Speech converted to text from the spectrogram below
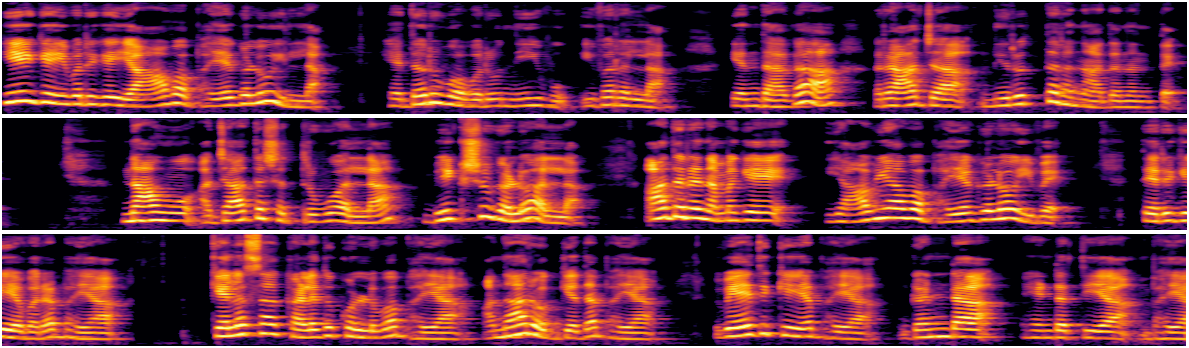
ಹೀಗೆ ಇವರಿಗೆ ಯಾವ ಭಯಗಳೂ ಇಲ್ಲ. ಹೆದರುವವರು ನೀವು ಇವರಲ್ಲ ಎಂದಾಗ ರಾಜ ನಿರುತ್ತರನಾದನಂತೆ. ನಾವು ಅಜಾತಶತ್ರುವೂ ಅಲ್ಲ, ಭಿಕ್ಷುಗಳು ಅಲ್ಲ. ಆದರೆ ನಮಗೆ ಯಾವ್ಯಾವ ಭಯಗಳೋ ಇವೆ. ತೆರಿಗೆಯವರ ಭಯ, ಕೆಲಸ ಕಳೆದುಕೊಳ್ಳುವ ಭಯ, ಅನಾರೋಗ್ಯದ ಭಯ, ವೇದಿಕೆಯ ಭಯ, ಗಂಡ ಹೆಂಡತಿಯ ಭಯ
